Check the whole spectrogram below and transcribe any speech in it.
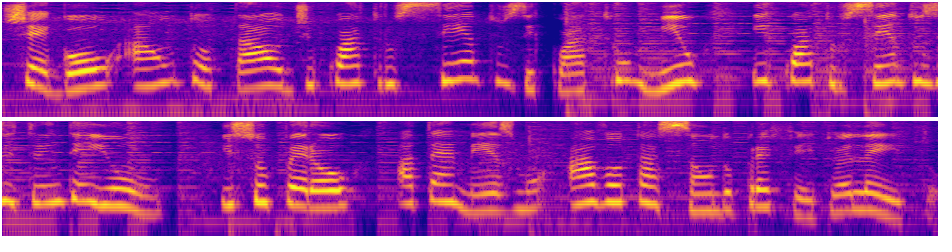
chegou a um total de 404.431 e superou até mesmo a votação do prefeito eleito.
